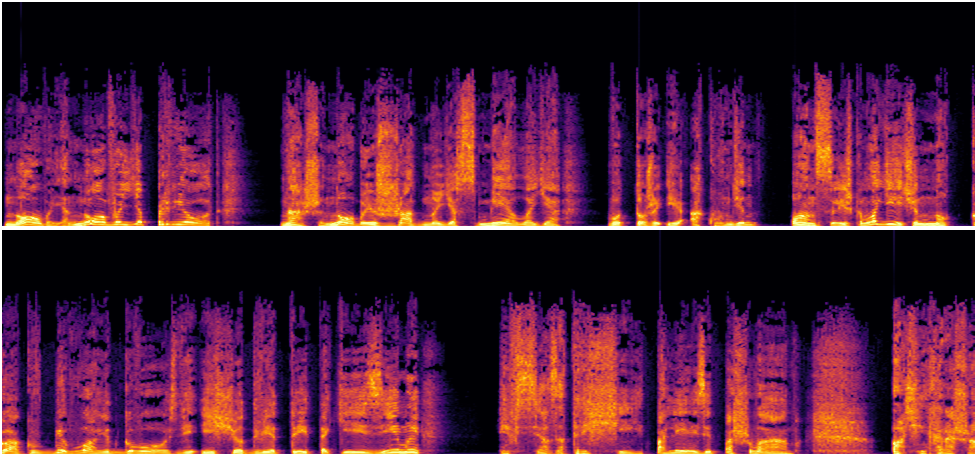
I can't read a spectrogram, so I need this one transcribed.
Новое, новое прет! Наше новое, жадное, смелое. Вот тоже и Акундин. Он слишком логичен, но как вбивает гвозди. Еще две-три такие зимы, и все затрещит, полезет по швам. Очень хорошо.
